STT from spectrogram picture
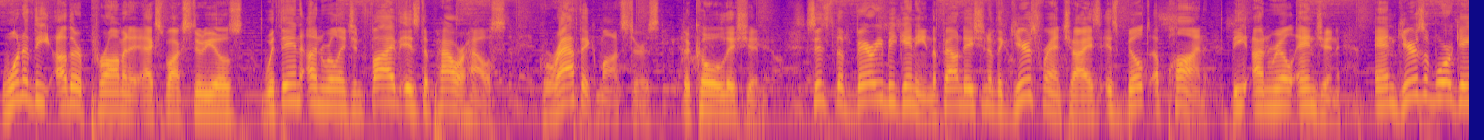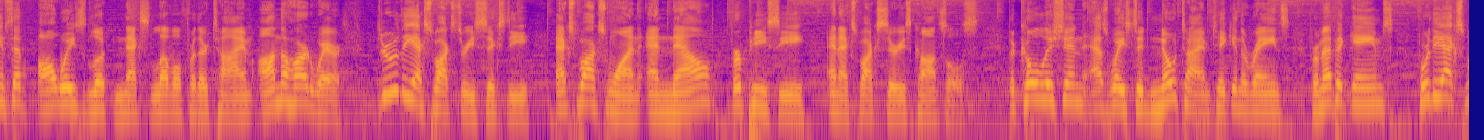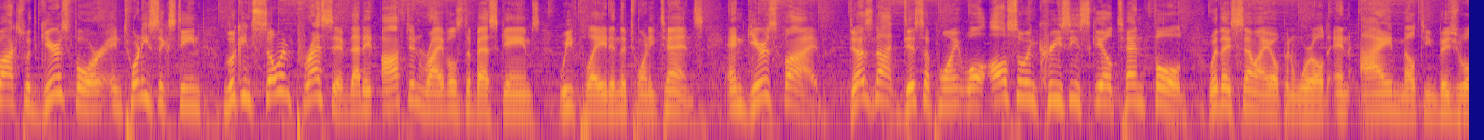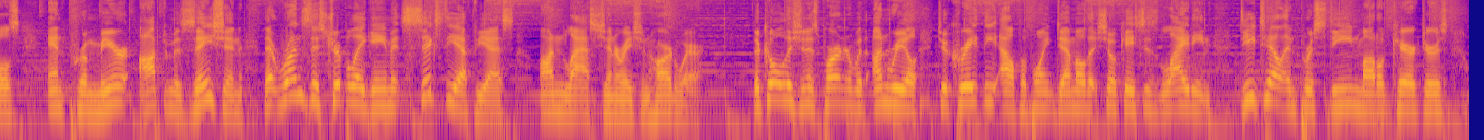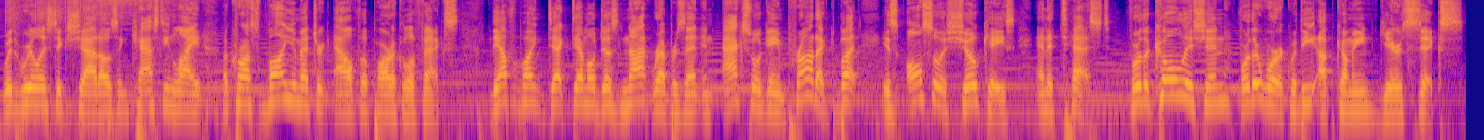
One of the other prominent Xbox studios within Unreal Engine 5 is the powerhouse, Graphic Monsters, the Coalition. Since the very beginning, the foundation of the Gears franchise is built upon the Unreal Engine, and Gears of War games have always looked next level for their time on the hardware through the Xbox 360, Xbox One, and now for PC and Xbox Series consoles. The Coalition has wasted no time taking the reins from Epic Games for the Xbox with Gears 4 in 2016 looking so impressive that it often rivals the best games we've played in the 2010s. And Gears 5 does not disappoint while also increasing scale tenfold with a semi open world and eye melting visuals and premier optimization that runs this AAA game at 60 FPS on last generation hardware. The Coalition has partnered with Unreal to create the Alpha Point demo that showcases lighting, detail, and pristine modeled characters with realistic shadows and casting light across volumetric alpha particle effects. The Alpha Point tech demo does not represent an actual game product, but is also a showcase and a test for the Coalition for their work with the upcoming Gears 6.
